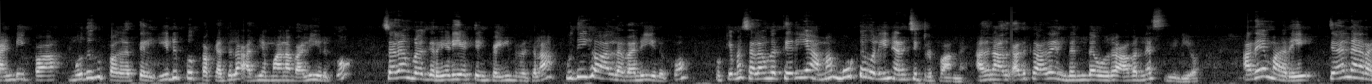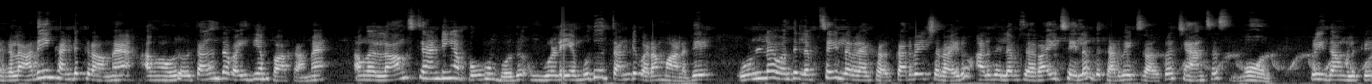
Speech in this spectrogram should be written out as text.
கண்டிப்பாக முதுகு பக்கத்தில் இடுப்பு பக்கத்தில் அதிகமான வலி இருக்கும். சிலவங்களுக்கு ரேடியேட்டிங் பெயின் இருக்கலாம். குதிகாலில் வலி இருக்கும். முக்கியமாக சிலவங்க தெரியாமல் மூட்டு வலின்னு நினச்சிட்டு இருப்பாங்க. அதனால் அதுக்காக இந்த இந்த ஒரு அவேர்னஸ் வீடியோ அதே மாதிரி சில நேரங்களில் அதையும் கண்டுக்கிறாம அவங்க ஒரு தகுந்த வைத்தியம் பார்க்காம அவங்க லாங் ஸ்டாண்டிங்காக போகும்போது உங்களுடைய முதுகு தண்டு வடமானது ஒன்றில் வந்து லெஃப்ட் சைடில் கர்வேச்சர் ஆயிரும். அல்லது லெஃப்ட் ரைட் சைடில் வந்து கர்வேச்சர் ஆகிற சான்சஸ் மோர் புரியுதா உங்களுக்கு?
